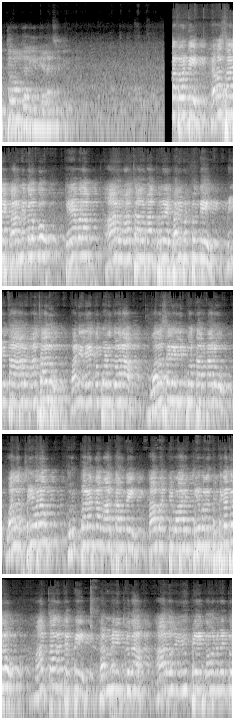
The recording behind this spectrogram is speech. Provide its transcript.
ఉద్యమం జరిగింది ఎలక్ట్రిసిటీ వ్యవసాయ కార్మికులకు కేవలం ఆరు మాసాలు మాత్రమే పని ఉంటుంది. మిగతా ఆరు మాసాలు పని లేకపోవడం ద్వారా వలసలు వెళ్ళిపోతా ఉన్నారు. వాళ్ళ జీవనం దుర్భరంగా మారుతా ఉంది. కాబట్టి వారి జీవన స్థితిగతులు మార్చాలని చెప్పి కమ్యూనిస్టులుగా ఆ రోజు యూపీఏ గవర్నమెంట్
